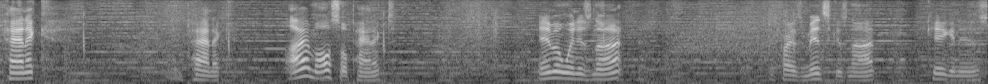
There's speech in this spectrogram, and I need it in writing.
Panic. And panic. I'm also panicked. Emma is not. Surprised Minsc is not. Kagain is.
